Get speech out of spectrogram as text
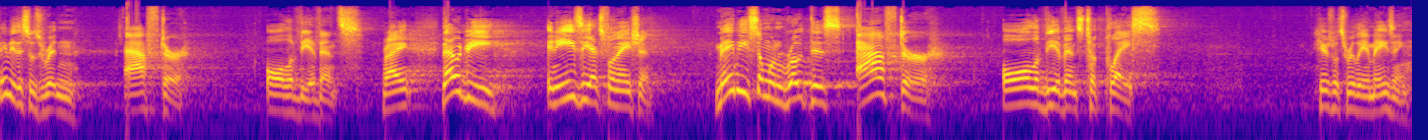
maybe this was written after all of the events, right? That would be an easy explanation. Maybe someone wrote this after all of the events took place. Here's what's really amazing.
